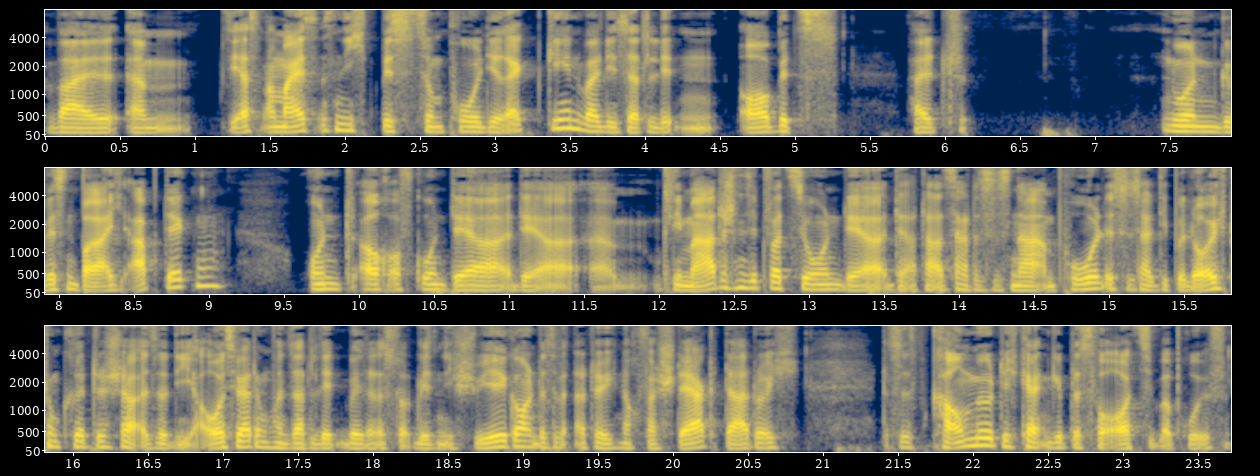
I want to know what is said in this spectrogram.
weil ähm, sie erstmal meistens nicht bis zum Pol direkt gehen, weil die Satellitenorbits halt nur einen gewissen Bereich abdecken und auch aufgrund der, der ähm, klimatischen Situation, der, der Tatsache, dass es nah am Pol ist, ist halt die Beleuchtung kritischer, also die Auswertung von Satellitenbildern ist dort wesentlich schwieriger und das wird natürlich noch verstärkt dadurch, dass es kaum Möglichkeiten gibt, das vor Ort zu überprüfen.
